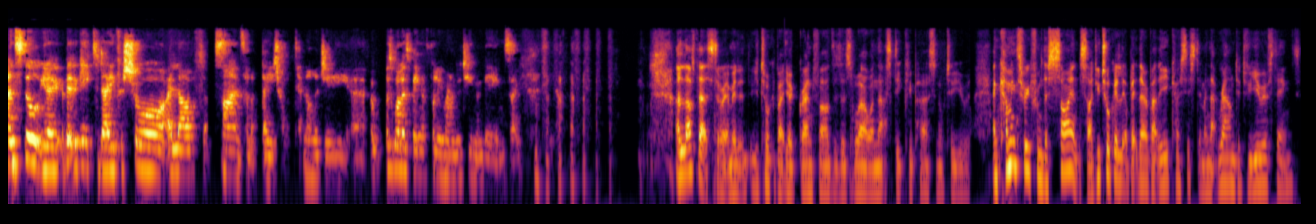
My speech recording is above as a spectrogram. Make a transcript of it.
and still, you know, a bit of a geek today for sure. I love science, I love data, I love technology, uh, as well as being a fully rounded human being. So, yeah. I love that story. I mean, you talk about your grandfathers as well, and that's deeply personal to you. And coming through from the science side, you talk a little bit there about the ecosystem and that rounded view of things.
